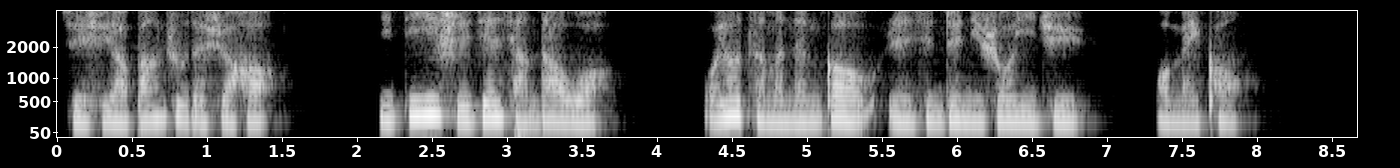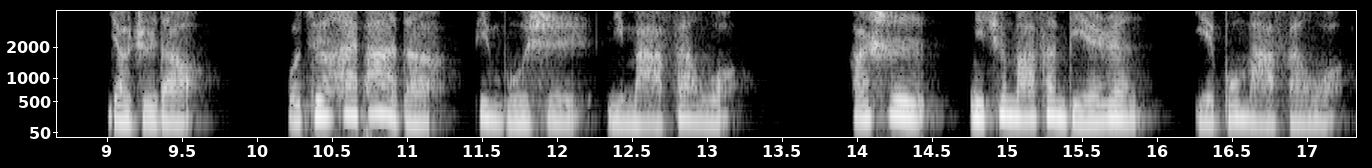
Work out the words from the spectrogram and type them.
最需要帮助的时候，你第一时间想到我，我又怎么能够忍心对你说一句“我没空”？要知道，我最害怕的并不是你麻烦我，而是你去麻烦别人也不麻烦我。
